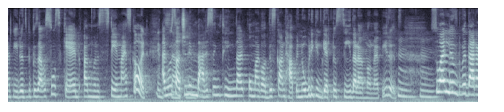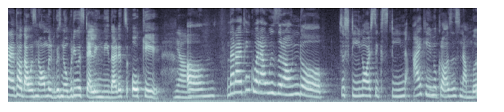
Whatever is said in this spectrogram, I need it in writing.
my periods because I was so scared I'm going to stain my skirt. And it was such an embarrassing thing that oh my god this can't happen. Nobody can get to see that I'm on my periods. Hmm, So I lived with that and I thought that was normal because nobody was telling me that it's okay. Yeah. Um, then I think when I was around uh, 15 or 16, I came Hmm. across this number.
